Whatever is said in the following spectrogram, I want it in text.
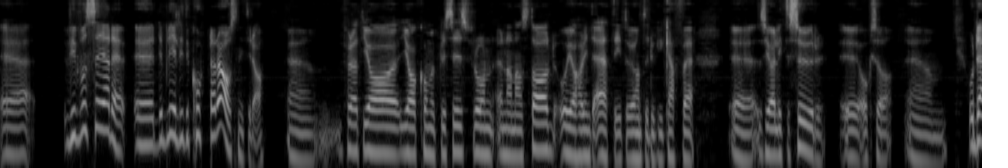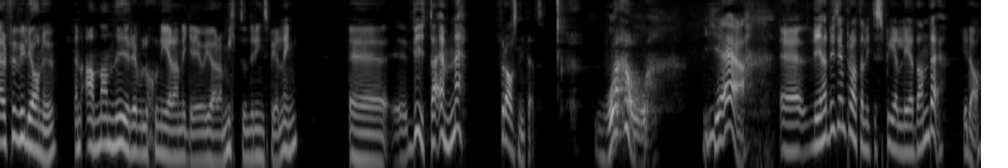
Eh, vi får säga det, eh, det blir ett lite kortare avsnitt idag. Eh, för att jag, jag kommer precis från en annan stad och jag har inte ätit och jag har inte druckit kaffe. Så jag är lite sur också. Och därför vill jag nu, en annan ny revolutionerande grej att göra mitt under inspelning, byta ämne för avsnittet. Wow! Yeah! Eh, vi hade ju tänkt prata lite spelledande idag.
